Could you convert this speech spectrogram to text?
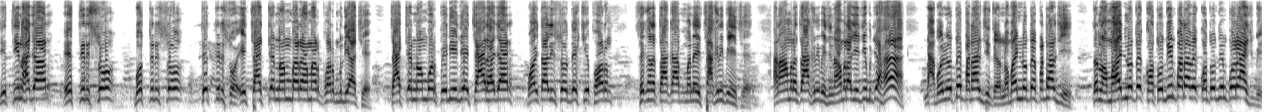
যে তিন হাজার একত্রিশশো, বত্রিশশো, তেত্রিশশো, এই চারটে নম্বরে আমার ফর্ম দেওয়া আছে। চারটে নম্বর পেরিয়ে যে চার হাজার পঁয়তাল্লিশশো দেখছি ফর্ম সেখানে টাকা মানে চাকরি পেয়েছে। আর আমরা চাকরি পেয়েছি না, আমরা যেছি বুঝে হ্যাঁ নবান্নতে পাঠালছি তো, নবান্নতে পাঠালছি। তো নবান্নতে কতদিন পাঠাবে, কতদিন পরে আসবে?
